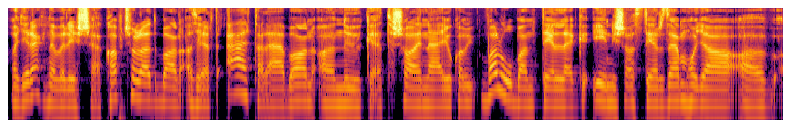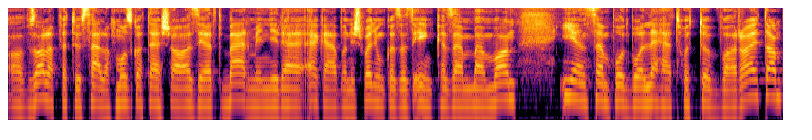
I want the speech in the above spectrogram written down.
a gyerekneveléssel kapcsolatban azért általában a nőket sajnáljuk, ami valóban tényleg én is azt érzem, hogy a, a, az alapvető szálak mozgatása azért bármennyire egában is vagyunk, az az én kezemben van. Ilyen szempontból lehet, hogy több van rajtam,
